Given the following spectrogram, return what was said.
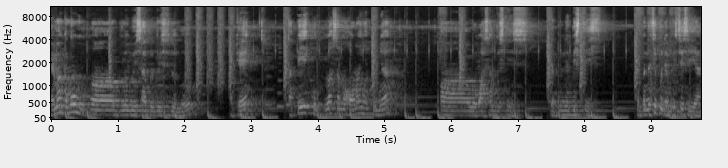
Memang kamu eh, belum bisa berbisnis dulu oke? Tapi kumpulah sama orang yang punya eh, wawasan bisnis yang punya bisnis. Yang penting sih punya bisnis ya.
